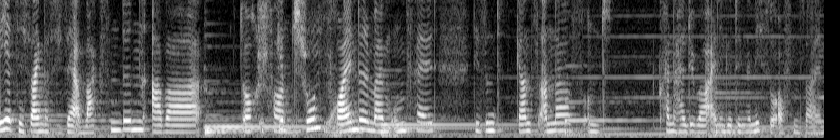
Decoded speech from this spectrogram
will jetzt nicht sagen, dass ich sehr erwachsen bin, aber doch es schon. gibt schon Freunde in meinem Umfeld, die sind ganz anders und können halt über einige Dinge nicht so offen sein.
